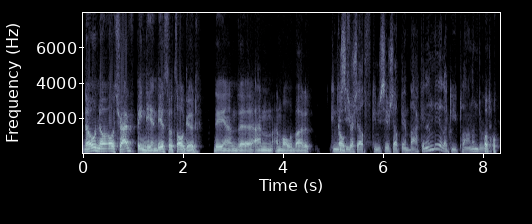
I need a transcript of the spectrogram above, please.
No, no. Sure, I've been to India, so it's all good. The um, the I'm I'm all about it. Can you see yourself? Can you see yourself being back in India? Like, are you planning to? Oh,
